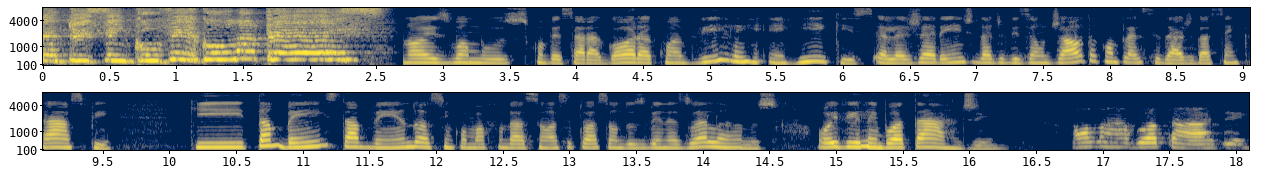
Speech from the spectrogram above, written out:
105,3. Nós vamos conversar agora com a Virlen Henriques, ela é gerente da divisão de alta complexidade da Sencasp, que também está vendo, assim como a Fundação, a situação dos venezuelanos. Oi, Virlen, boa tarde. Olá, boa tarde.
